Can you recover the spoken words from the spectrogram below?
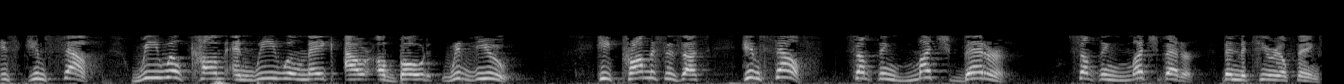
is Himself. We will come and we will make our abode with you. He promises us Himself something much better. Something much better than material things.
